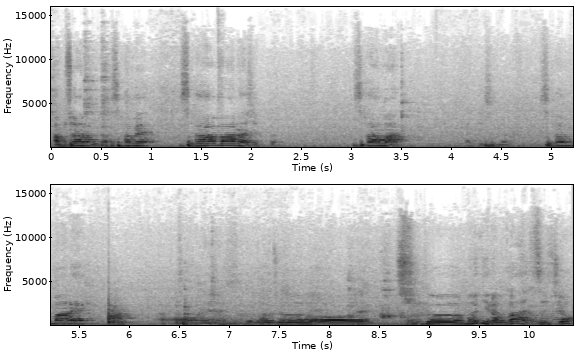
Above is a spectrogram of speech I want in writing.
감사합니다. 3에 4만 하실 분. 4만. 안 되시면 3만에 어, 예. 요거 저 지금은 이런 거 안 쓰죠?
